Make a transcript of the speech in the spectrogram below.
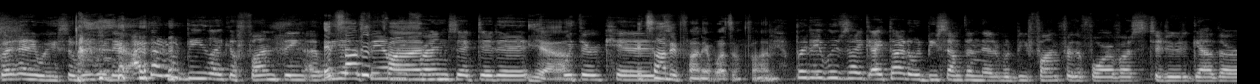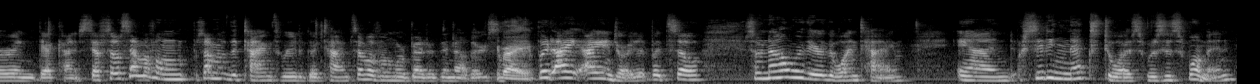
But anyway, so we were there. I thought it would be like a fun thing. Uh, We It had family fun. friends that did it Yeah. with their kids. It sounded fun. It wasn't fun. but it was like I thought it would be something that it would be fun for the four of us to do together and that kind of stuff. So some of them, some of the times we had a good time. Some of them were better than others. Right. But I, I enjoyed it. But so, so now we're there the one time, and sitting next to us was this woman,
